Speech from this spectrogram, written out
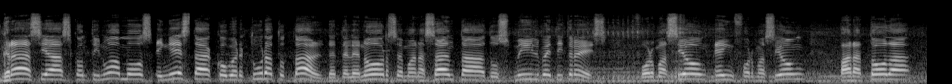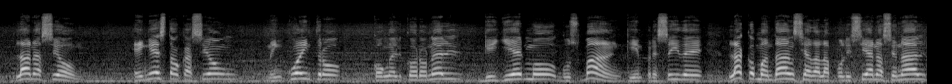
Gracias, continuamos en esta cobertura total de Telenor Semana Santa 2023. Formación e información para toda la nación. En esta ocasión me encuentro con el coronel Guillermo Guzmán, quien preside la comandancia de la Policía Nacional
